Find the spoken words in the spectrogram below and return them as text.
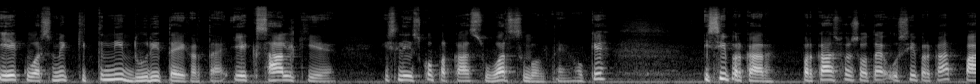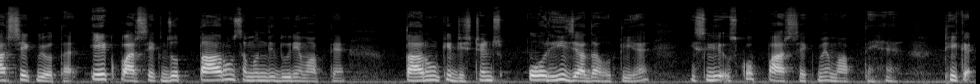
एक वर्ष में कितनी दूरी तय करता है? एक साल की है, इसलिए इसको प्रकाश वर्ष बोलते हैं, ओके? इसी प्रकार प्रकाश वर्ष होता है, उसी प्रकार पार्शिक भी होता है। एक पार्शिक जो तारों संबंधी दूरियाँ मापते हैं, तारों की डिस्टेंस और ही ज़्यादा होती है, इसलिए उसको पार्शिक में मापते हैं। ठीक है,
